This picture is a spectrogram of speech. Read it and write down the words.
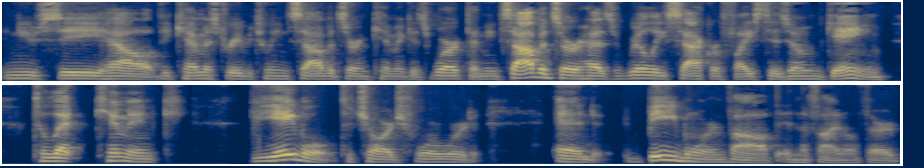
and you see how the chemistry between Sabitzer and Kimmich has worked. I mean, Sabitzer has really sacrificed his own game to let Kimmich be able to charge forward and be more involved in the final third.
